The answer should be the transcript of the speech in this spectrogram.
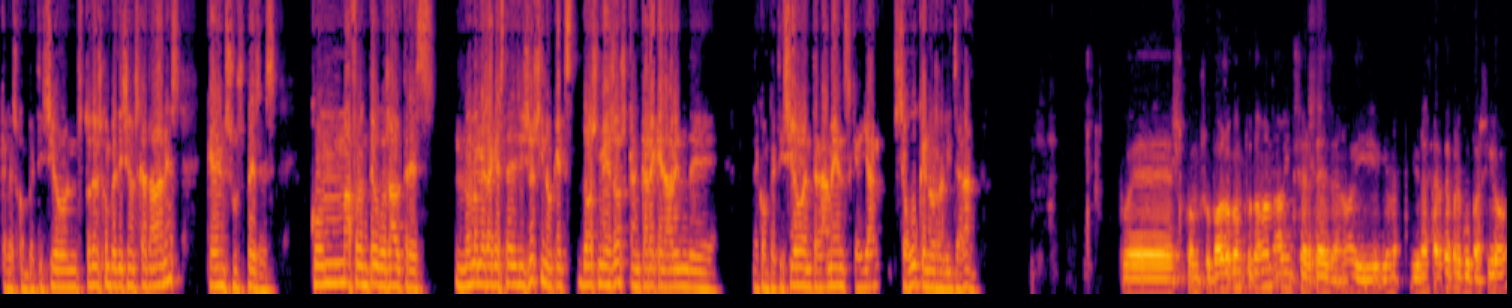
que les competicions, totes les competicions catalanes queden suspeses. Com afronteu vosaltres no només aquesta decisió, sinó aquests dos mesos que encara quedaven de, de competició, entrenaments que ja segur que no es realitzaran? pues, com suposo com tothom amb, incertesa no? I, i, una, i una certa preocupació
